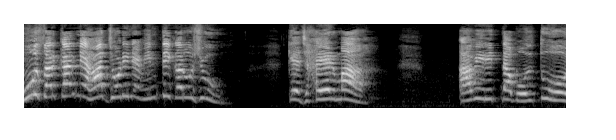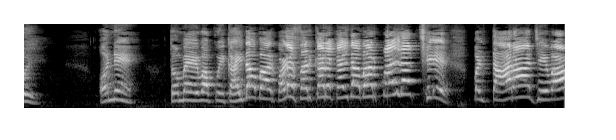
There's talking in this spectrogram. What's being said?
હું સરકારને હાથ જોડીને વિનંતી કરું છું કે જાહેરમાં આવી રીતના બોલતું હોય અને તમે એવા કોઈ કાયદા બહાર પડે, સરકારે કાયદા બહાર પાડ્યા જ છે. પણ તારા જેવા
